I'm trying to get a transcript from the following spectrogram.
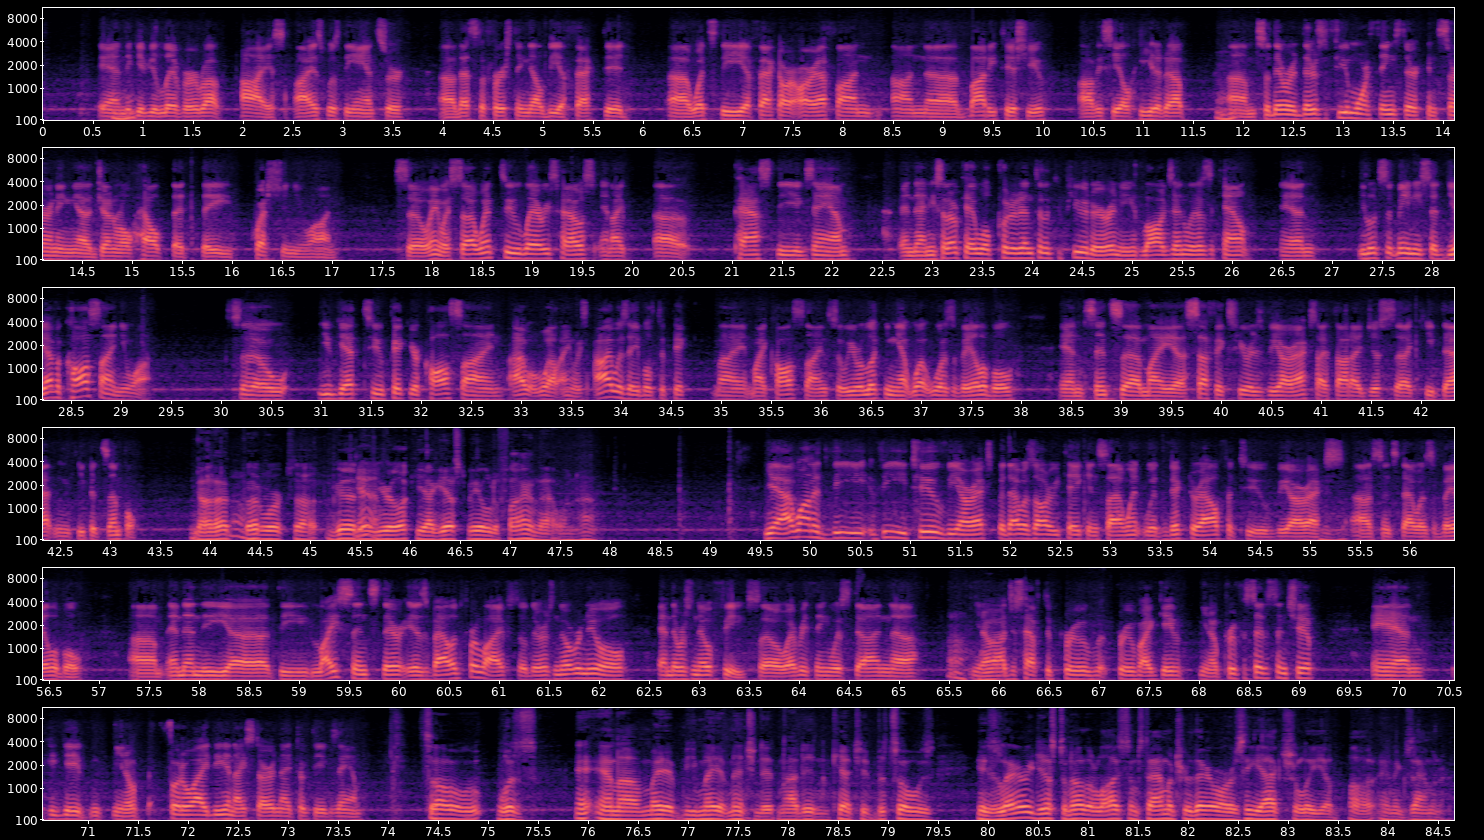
and mm-hmm. they give you liver, eyes. Eyes was the answer. that's the first thing that'll be affected. what's the effect RF on on body tissue? Obviously, it'll heat it up. Mm-hmm. Um, so there were there's a few more things there concerning uh, general health that they question you on. So anyway, so I went to Larry's house and I uh, passed the exam, and then he said, "Okay, we'll put it into the computer." And he logs in with his account, and he looks at me and he said, "Do you have a call sign you want?" So you get to pick your call sign. I, well, anyways, I was able to pick my my call sign. So we were looking at what was available and since uh, my uh, suffix here is VRX, I thought I'd just uh, keep that and keep it simple. No, that oh. that works out good. Yeah. And you're lucky, I guess, to be able to find that one, huh? Yeah, I wanted V VE2 VRX, but that was already taken, so I went with Victor Alpha 2 VRX mm-hmm. uh, since that was available. Um, and then the uh, the license there is valid for life, so there is no renewal and there was no fee. So everything was done uh, Oh, you know, I just have to prove prove I gave you know proof of citizenship, and he gave you know photo ID, and I started and I took the exam. So was and I may have you may have mentioned it and I didn't catch it, but so was is Larry just another licensed amateur there, or is he actually a, uh, an examiner?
